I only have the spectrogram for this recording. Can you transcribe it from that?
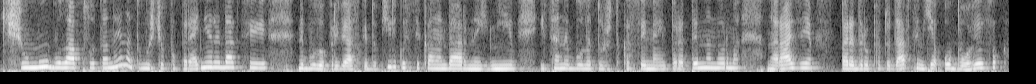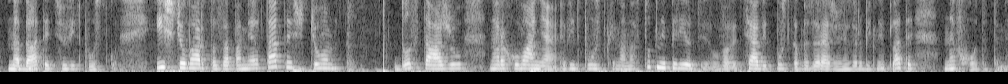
Чому була плутанина? Тому що в попередній редакції не було прив'язки до кількості календарних днів, і це не була дуже така сильна імперативна норма. Наразі перед роботодавцем є обов'язок надати цю відпустку. І що варто запам'ятати, що до стажу нарахування відпустки на наступний період ця відпустка без зараження заробітної плати не входитиме.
